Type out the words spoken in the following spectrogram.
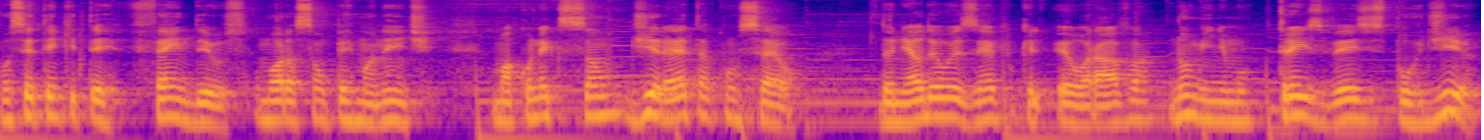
você tem que ter fé em Deus, uma oração permanente, uma conexão direta com o céu. Daniel deu o exemplo que ele orava no mínimo três vezes por dia.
